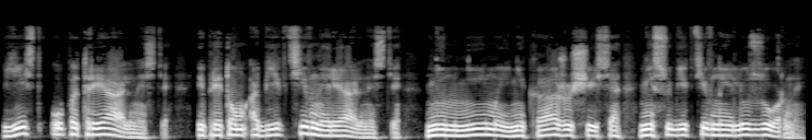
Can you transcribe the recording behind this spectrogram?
есть опыт реальности, и притом объективной реальности, не мнимой, не кажущейся, не субъективно-иллюзорной.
